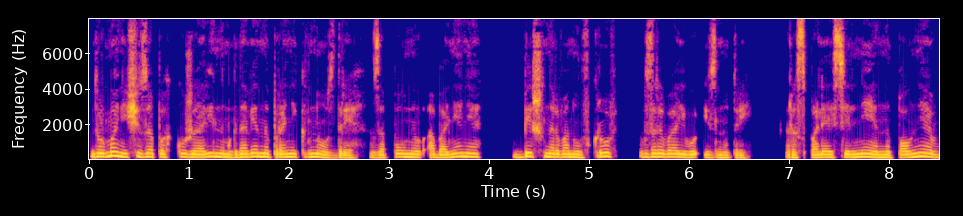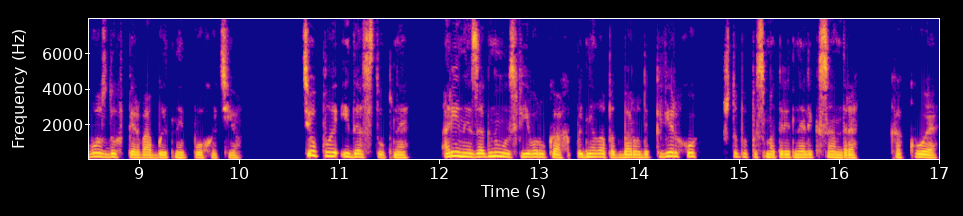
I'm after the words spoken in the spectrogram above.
Дурманящий запах кожи Арины мгновенно проник в ноздри, заполнил обоняние, бешено рванул в кровь, взрывая его изнутри. Распаляя сильнее, наполняя воздух первобытной похотью. Теплая и доступная. Арина изогнулась в его руках, подняла подбородок кверху, чтобы посмотреть на Александра. Какое!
